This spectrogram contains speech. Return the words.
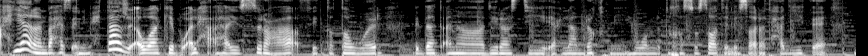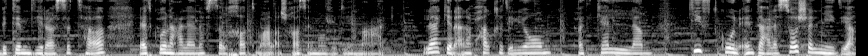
أحيانا بحس إني محتاجة أواكب وألحق هاي السرعة في التطور بالذات أنا دراستي إعلام رقمي هو من التخصصات اللي صارت حديثة بتم دراستها لتكون على نفس الخط مع الأشخاص الموجودين معك. لكن أنا بحلقة اليوم بتكلم كيف تكون أنت على السوشيال ميديا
